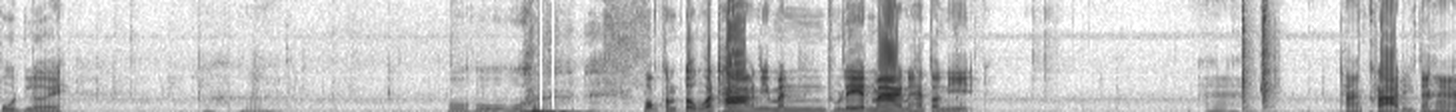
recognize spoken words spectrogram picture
พูดเลยโอ้โหบอกตามตรงว่าทางนี้มันทุเรศมากนะฮะตอนนี้ทางขาดอีกนะฮะ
